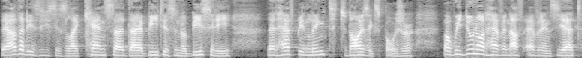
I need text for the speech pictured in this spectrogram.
There are other diseases like cancer, diabetes, and obesity that have been linked to noise exposure, but we do not have enough evidence yet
